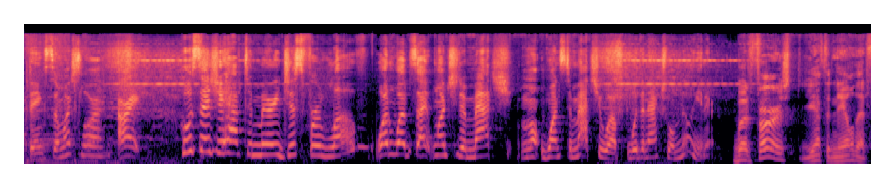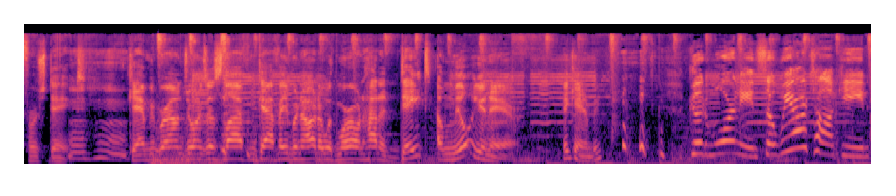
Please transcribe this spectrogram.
Thanks so much, Laura. All right. Who says you have to marry just for love? One website wants you to match wants to match you up with an actual millionaire. But first, you have to nail that first date. Mm-hmm. Cambi Brown joins us live from Cafe Bernardo with more on how to date a millionaire. Hey, Cambi. Good morning. So we are talking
